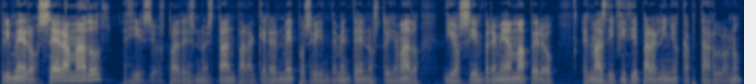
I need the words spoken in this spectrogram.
Primero, ser amados, es decir, si los padres no están para quererme, pues evidentemente no estoy amado. Dios siempre me ama, pero es más difícil para el niño captarlo, ¿no?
